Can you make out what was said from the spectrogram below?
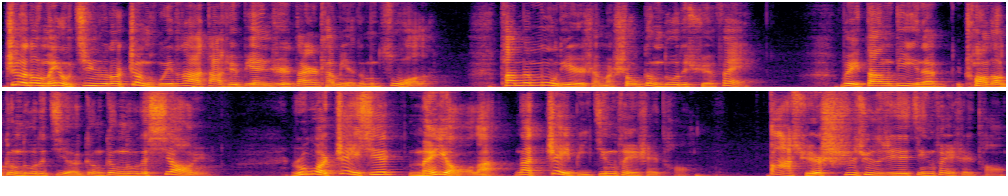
这都没有进入到正规的大大学编制，但是他们也这么做了。他们的目的是什么？收更多的学费，为当地呢创造更多的机更更多的效益。如果这些没有了，那这笔经费谁掏？大学失去的这些经费谁掏？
